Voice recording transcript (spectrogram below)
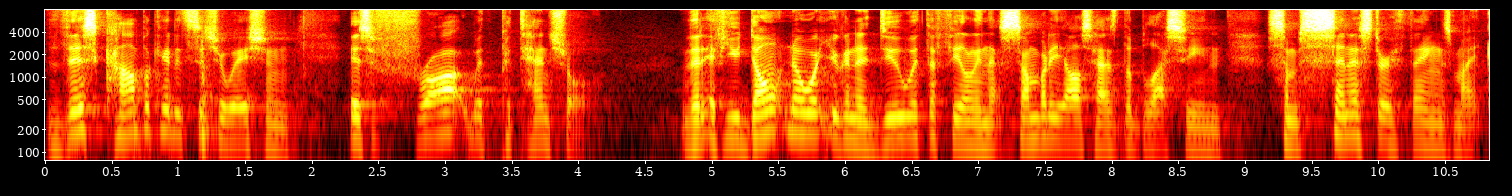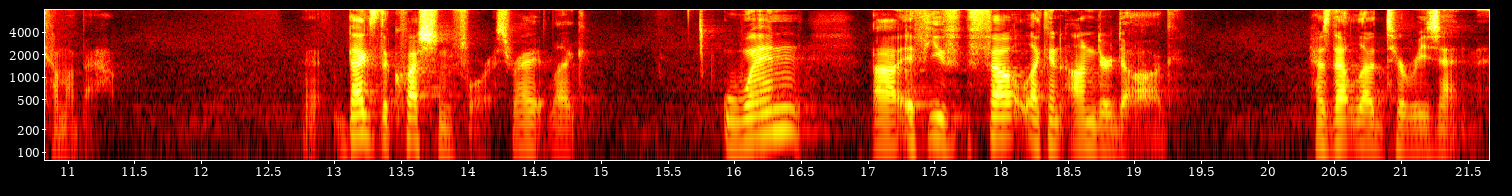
This complicated situation is fraught with potential. That if you don't know what you're going to do with the feeling that somebody else has the blessing, some sinister things might come about. It begs the question for us, right? Like, when, uh, if you've felt like an underdog, has that led to resentment?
